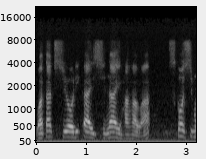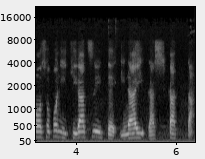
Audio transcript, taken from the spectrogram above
私を理解しない母は、少しもそこに気がついていないらしかった。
